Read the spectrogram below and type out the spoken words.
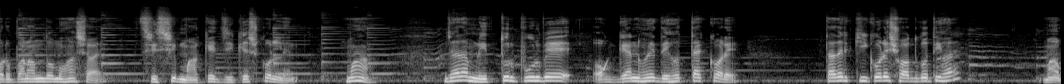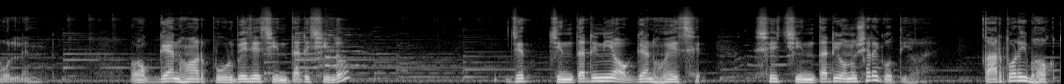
অর্পানন্দ মহাশয় শ্রী শ্রী মাকে জিজ্ঞেস করলেন, মা, যারা মৃত্যুর পূর্বে অজ্ঞান হয়ে দেহত্যাগ করে, তাদের কি করে সদ্গতি হয়? মা বললেন, অজ্ঞান হওয়ার পূর্বে যে চিন্তাটি ছিল যে চিন্তাটি নিয়ে অজ্ঞান হয়েছে, সেই চিন্তাটি অনুসারে গতি হয়। তারপরেই ভক্ত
